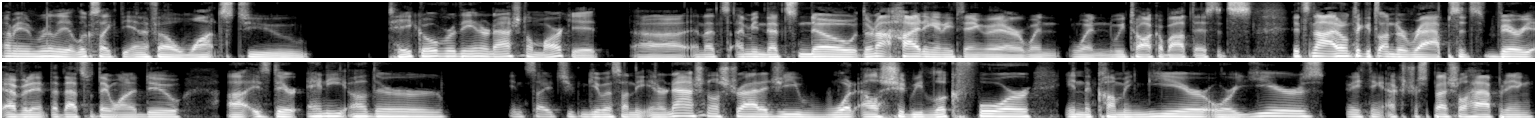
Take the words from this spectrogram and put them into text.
I mean, really, it looks like the NFL wants to take over the international market. Uh, and that's, I mean, that's no, they're not hiding anything there when, when we talk about this. It's, it's not, I don't think it's under wraps. It's very evident that that's what they want to do. Uh, is there any other insights you can give us on the mm-hmm. international strategy? What else should we look for in the coming year or years? Anything extra special happening?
